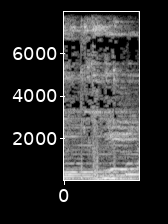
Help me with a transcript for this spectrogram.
Yeah.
